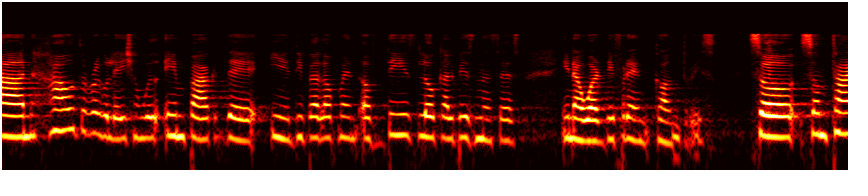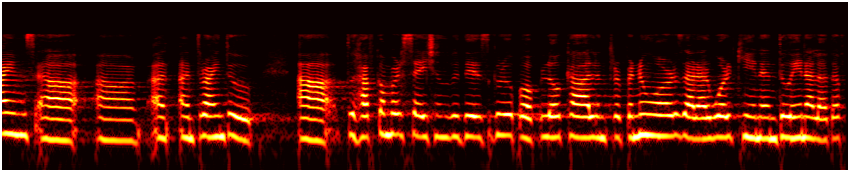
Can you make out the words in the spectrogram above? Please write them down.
and how the regulation will impact the uh, development of these local businesses in our different countries. So sometimes uh, uh, I'm, trying to uh, to have conversations with this group of local entrepreneurs that are working and doing a lot of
